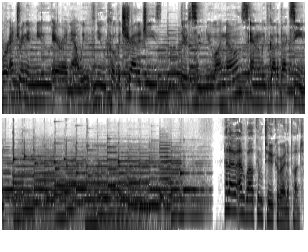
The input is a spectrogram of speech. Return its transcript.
We're entering a new era now. We have new COVID strategies, there's some new unknowns, and we've got a vaccine. Hello and welcome to CoronaPod.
